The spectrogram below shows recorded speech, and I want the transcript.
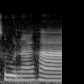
สู้ๆนะคะ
